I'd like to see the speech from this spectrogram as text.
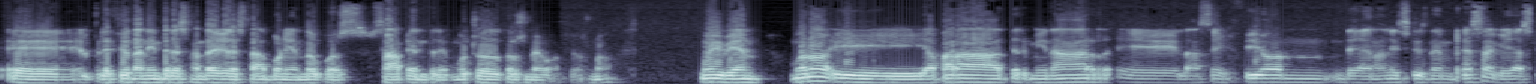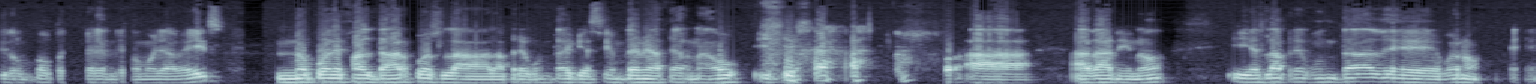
eh, el precio tan interesante que le estaba poniendo pues SAP entre muchos otros negocios, ¿no? Muy bien. Bueno, y ya para terminar eh, la sección de análisis de empresa, que ya ha sido un poco diferente, como ya veis, no puede faltar pues la, pregunta que siempre me hace Arnau y a, a, Dani, ¿no? Y es la pregunta de, bueno, eh,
